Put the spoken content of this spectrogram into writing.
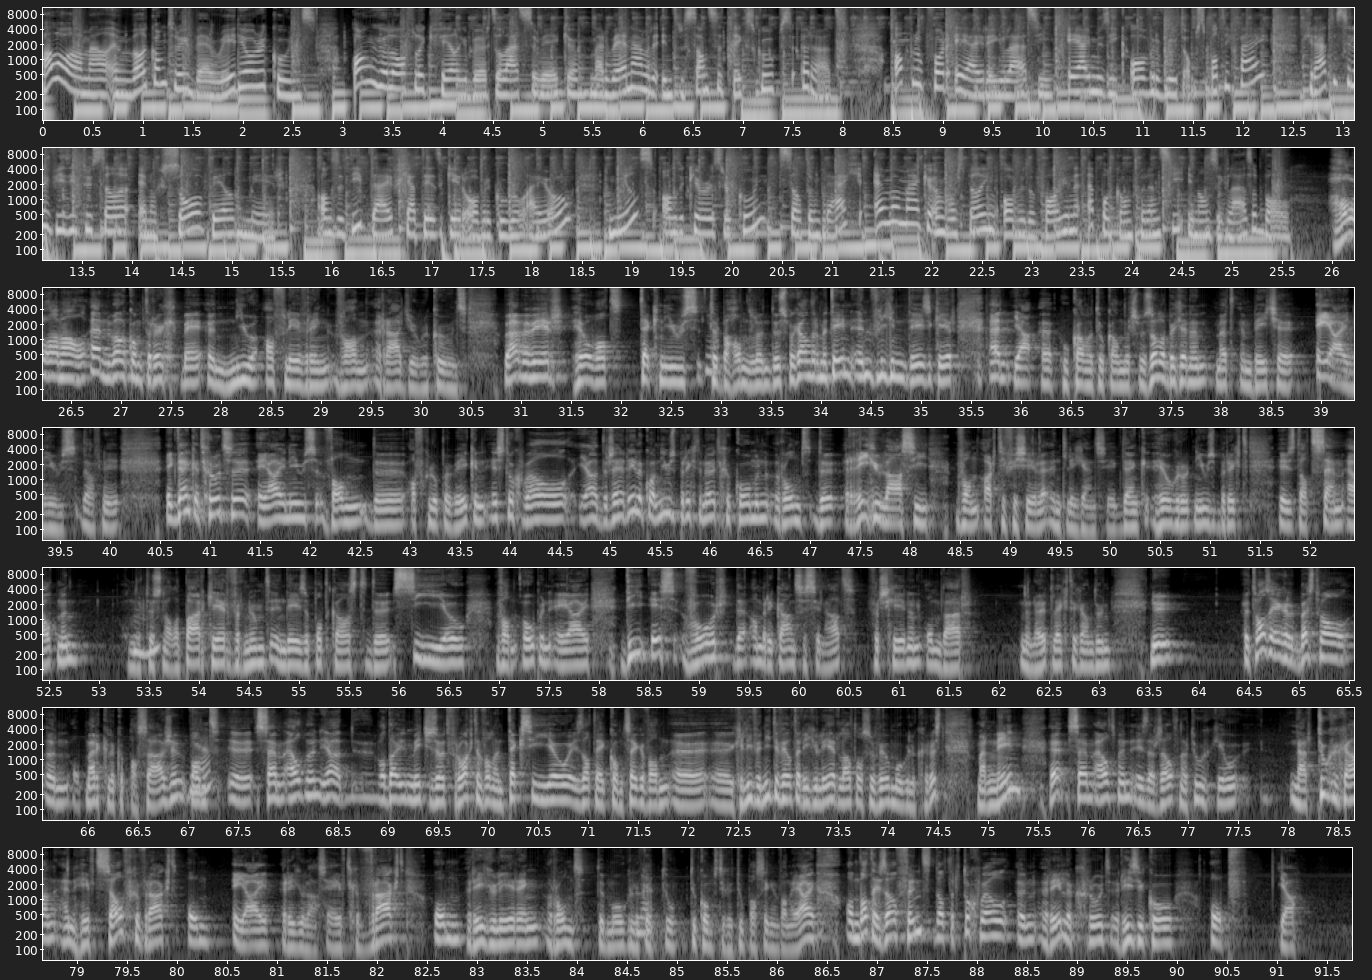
Hallo allemaal en welkom terug bij Radio Raccoons. Ongelooflijk veel gebeurt de laatste weken, maar wij namen de interessantste techscoops eruit. Oproep voor AI-regulatie, AI-muziek overvloed op Spotify, gratis televisietoestellen en nog zoveel meer. Onze deep dive gaat deze keer over Google I.O. Niels, onze Curious Raccoon, stelt een vraag en we maken een voorspelling over de volgende Apple-conferentie in onze glazen bol. Hallo allemaal en welkom terug bij een nieuwe aflevering van Radio Raccoons. We hebben weer heel wat technieuws te behandelen, dus we gaan er meteen in vliegen deze keer. En ja, uh, hoe kan het ook anders? We zullen beginnen met een beetje AI-nieuws, Daphne. Ik denk het grootste AI-nieuws van de afgelopen weken is toch wel... Ja, er zijn redelijk wat nieuwsberichten uitgekomen rond de regulatie van artificiële intelligentie. Ik denk, heel groot nieuwsbericht is dat Sam Altman, ondertussen al een paar keer vernoemd in deze podcast, de CEO van OpenAI, die is voor de Amerikaanse Senaat verschenen om daar een uitleg te gaan doen. Nu, het was eigenlijk best wel een opmerkelijke passage. Want ja? uh, Sam Altman, ja, wat je een beetje zou verwachten van een tech-CEO, is dat hij komt zeggen van uh, uh, gelieve niet te veel te reguleren, laat ons zoveel mogelijk gerust. Maar nee, hè, Sam Altman is daar zelf naartoe gekomen naartoe gegaan en heeft zelf gevraagd om AI-regulatie. Hij heeft gevraagd om regulering rond de mogelijke ja. toekomstige toepassingen van AI, omdat hij zelf vindt dat er toch wel een redelijk groot risico op ja,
